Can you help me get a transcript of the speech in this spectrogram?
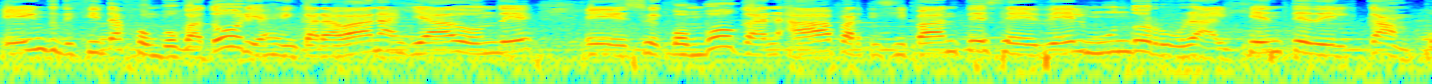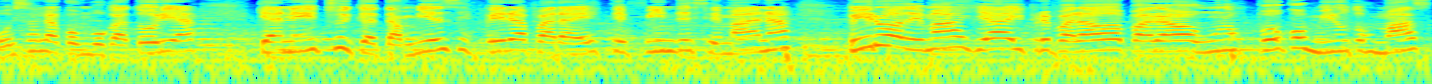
en distintas convocatorias, en caravanas ya donde eh, se convocan a participantes eh, del mundo rural, gente del campo. Esa es la convocatoria que han hecho y que también se espera para este fin de semana, pero además ya hay preparado para unos pocos minutos más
